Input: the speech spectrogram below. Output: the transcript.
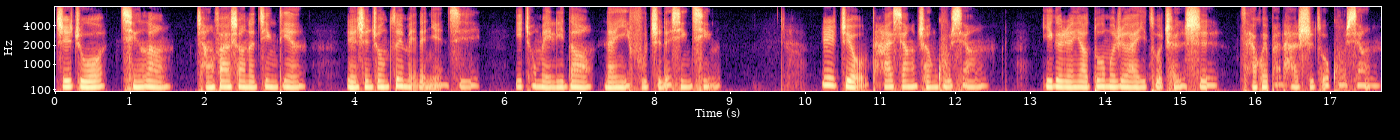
执着、晴朗，长发上的静电，人生中最美的年纪，一种美丽到难以复制的心情。日久他乡成故乡，一个人要多么热爱一座城市，才会把它视作故乡？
